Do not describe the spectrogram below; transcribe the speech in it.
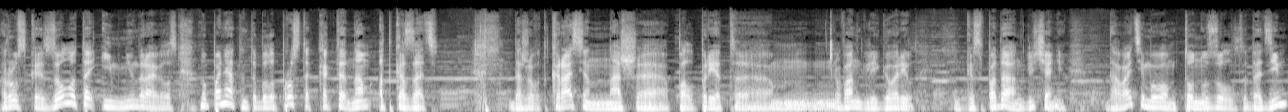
русское золото им не нравилось. Ну, понятно, это было просто как-то нам отказать. Даже вот Красин, наш э, полпред э, в Англии, говорил, господа англичане, давайте мы вам тонну золота дадим,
